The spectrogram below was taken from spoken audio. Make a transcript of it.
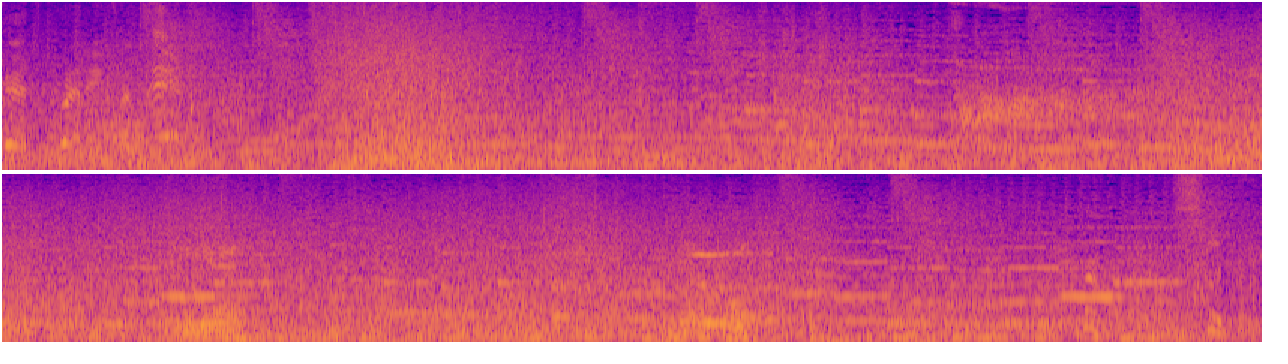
Get ready for this!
